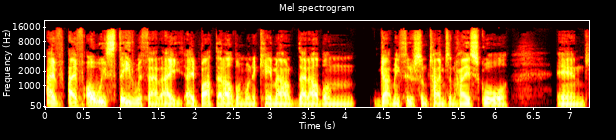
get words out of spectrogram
I've I've always stayed with that. I I bought that album when it came out. That album got me through some times in high school, and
